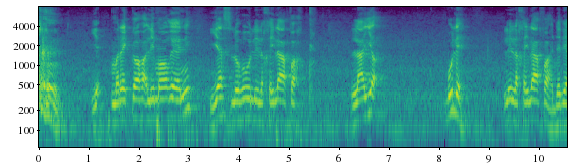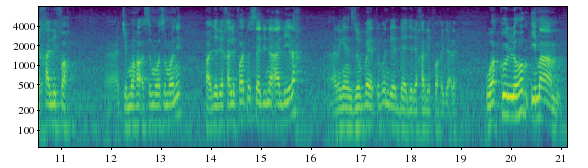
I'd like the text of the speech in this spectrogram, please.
ya, mereka hak lima orang ni yasluhu lil khilafah. Layak boleh lil khilafah jadi khalifah. Ha, cuma hak semua-semua ni hak jadi khalifah tu Sayyidina Ali lah. Ha, dengan Zubair tu pun dia dia jadi khalifah kejap dah wa kulluhum imam.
